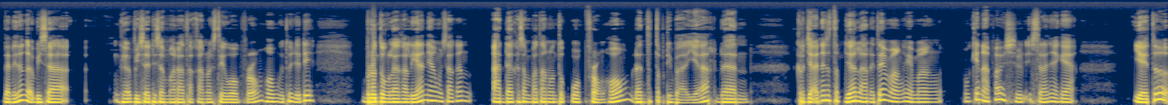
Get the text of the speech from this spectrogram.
dan itu nggak bisa nggak bisa disamaratakan mesti work from home gitu jadi beruntunglah kalian yang misalkan ada kesempatan untuk work from home dan tetap dibayar dan kerjaannya tetap jalan itu emang emang mungkin apa istilahnya kayak ya itu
